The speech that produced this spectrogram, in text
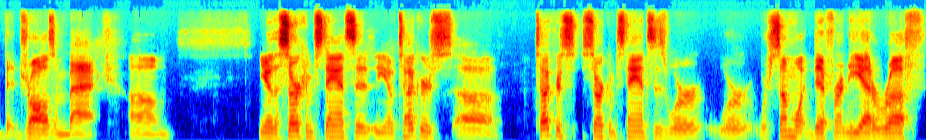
that draws them back. Um, you know, the circumstances. You know, Tucker's uh, Tucker's circumstances were were were somewhat different. He had a rough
